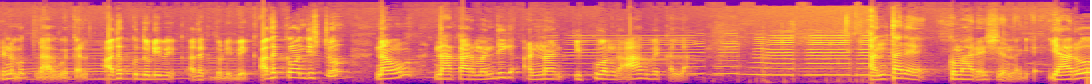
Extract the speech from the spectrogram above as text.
ಋಣಮುಕ್ತರಾಗಬೇಕಲ್ಲ. ಅದಕ್ಕೆ ದುಡಿಬೇಕು ಅದಕ್ಕೆ ದುಡಿಬೇಕು. ಅದಕ್ಕೆ ಒಂದಿಷ್ಟು ನಾವು ನಾಲ್ಕಾರು ಮಂದಿಗೆ ಅಣ್ಣ ಇಕ್ಕುವಂಗೆ ಆಗಬೇಕಲ್ಲ. ಅಂತಾನೆ ಕುಮಾರೇಶ್ವರನಿಗೆ ಯಾರು?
